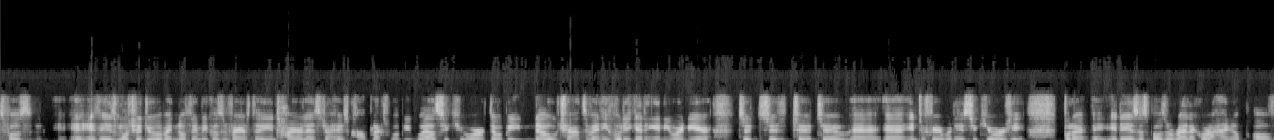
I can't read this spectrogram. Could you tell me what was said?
suppose it is much ado about nothing because, in fairness, the entire Leinster House complex will be well secure. There will be no chance of anybody getting anywhere near to to to, to uh, uh, interfere with his security. But uh, it is, I suppose, a relic or a hang up of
